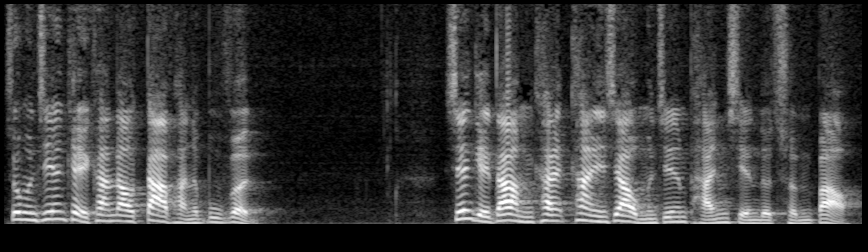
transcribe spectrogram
所以，我们今天可以看到大盘的部分，先给大家我们看看一下我们今天盘前的晨报。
